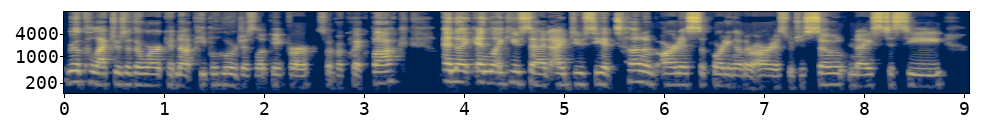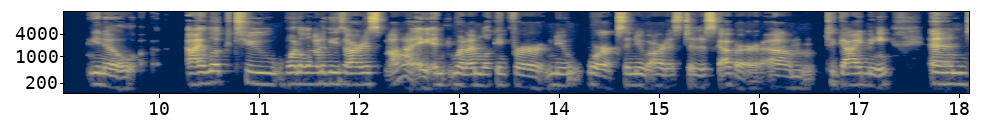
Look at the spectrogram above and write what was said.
real collectors of their work and not people who are just looking for sort of a quick buck. And like and like you said i do see a ton of artists supporting other artists which is so nice to see you know I look to what a lot of these artists buy, and when I'm looking for new works and new artists to discover, um, to guide me, and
